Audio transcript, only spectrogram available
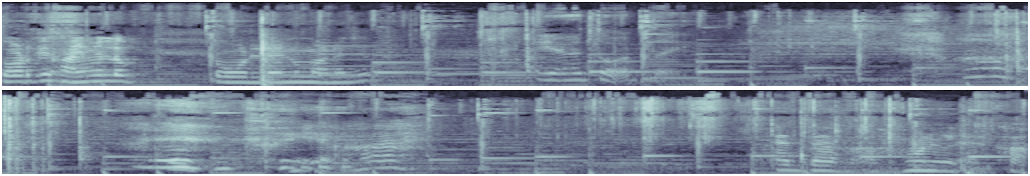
तोड़ के खाई मतलब तोड़ लेनु माने जे ये तोड़ ले अरे यार ऐदा खा हुन ले खा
